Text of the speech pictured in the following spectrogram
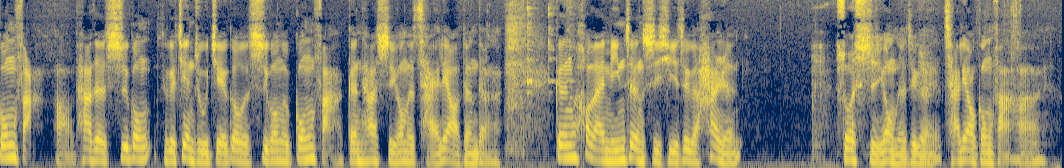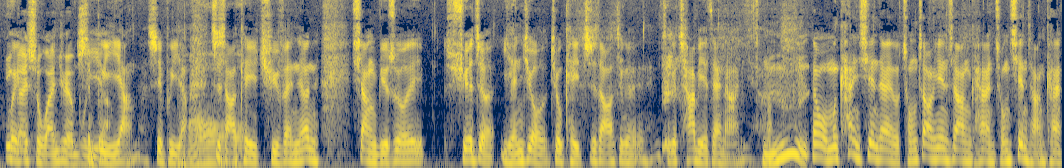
工法啊，它的施工这个建筑结构的施工的工法，跟它使用的材料等等，跟后来明郑时期这个汉人所使用的这个材料工法啊，应该是完全不一样，是不一样的，是不一样，至少可以区分。你看，像比如说学者研究就可以知道这个这个差别在哪里。嗯，那我们看现在有从照片上看，从现场看，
